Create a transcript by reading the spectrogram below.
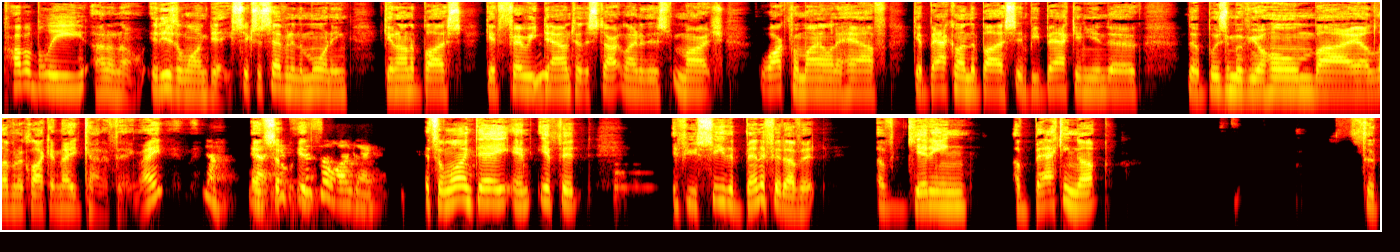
probably I don't know. It is a long day, six or seven in the morning. Get on a bus, get ferried mm-hmm. down to the start line of this march, walk for a mile and a half, get back on the bus, and be back in the the bosom of your home by eleven o'clock at night, kind of thing, right? Yeah, yeah. And so it's, it's, it's a long day it's a long day, and if it if you see the benefit of it, of getting of backing up the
